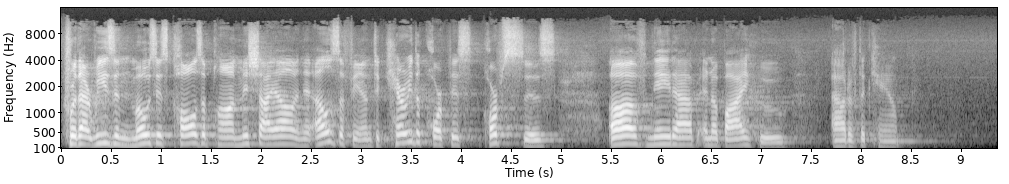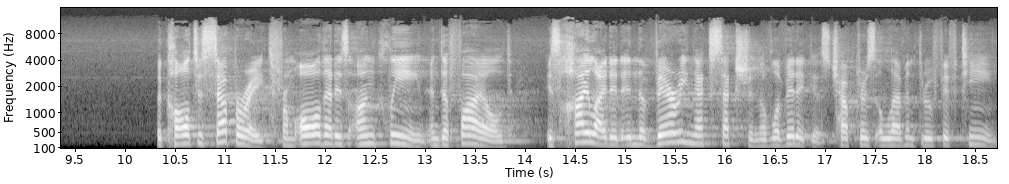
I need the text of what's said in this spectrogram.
For that reason, Moses calls upon Mishael and Elzaphan to carry the corpses of Nadab and Abihu out of the camp. The call to separate from all that is unclean and defiled is highlighted in the very next section of Leviticus, chapters 11 through 15,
